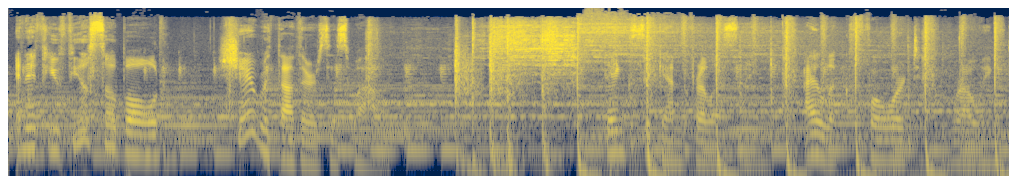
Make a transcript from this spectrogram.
And if you feel so bold, share with others as well. Thanks again for listening. I look forward to growing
